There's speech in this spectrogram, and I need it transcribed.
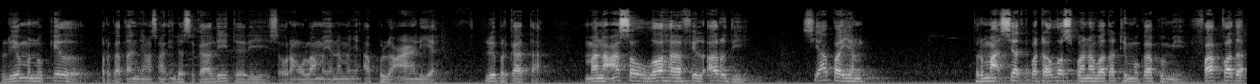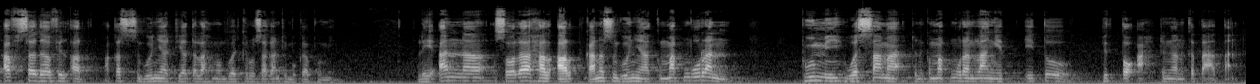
beliau menukil perkataan yang sangat indah sekali dari seorang ulama yang namanya Abu Aliyah. Beliau berkata, "Man asallaha fil ardi?" Siapa yang bermaksiat kepada Allah Subhanahu wa taala di muka bumi, faqad afsada fil ard, maka sesungguhnya dia telah membuat kerusakan di muka bumi. Li'anna solahal ard, karena sesungguhnya kemakmuran bumi wasama dan kemakmuran langit itu bitoah dengan ketaatan.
